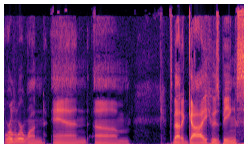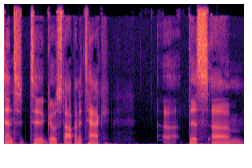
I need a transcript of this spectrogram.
World War One, and um, it's about a guy who's being sent to go stop an attack. Uh, this um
